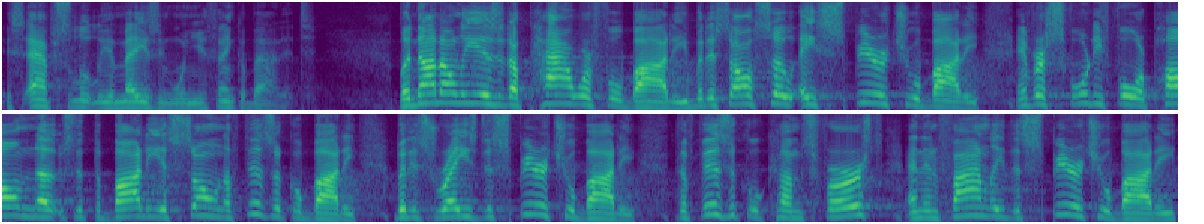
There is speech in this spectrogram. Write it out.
It's absolutely amazing when you think about it. But not only is it a powerful body, but it's also a spiritual body. In verse 44, Paul notes that the body is sown a physical body, but it's raised a spiritual body. The physical comes first, and then finally the spiritual body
